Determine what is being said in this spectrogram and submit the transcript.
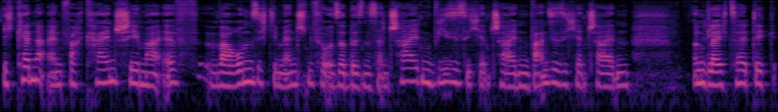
Ich kenne einfach kein Schema F, warum sich die Menschen für unser Business entscheiden, wie sie sich entscheiden, wann sie sich entscheiden. Und gleichzeitig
